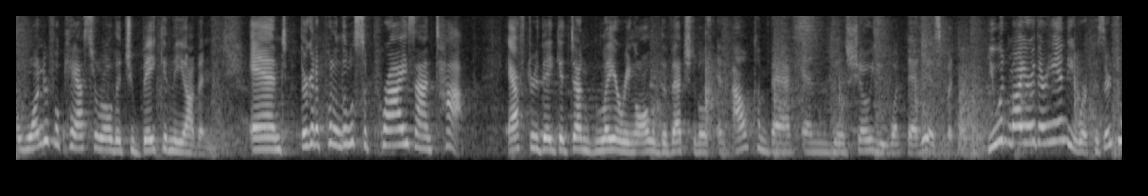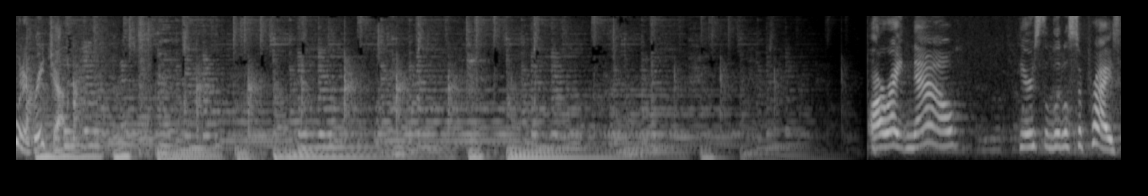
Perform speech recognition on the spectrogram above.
a wonderful casserole that you bake in the oven. And they're going to put a little surprise on top after they get done layering all of the vegetables, and I'll come back and we'll show you what that is. But you admire their handiwork because they're doing a great job. All right, now, here's the little surprise.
